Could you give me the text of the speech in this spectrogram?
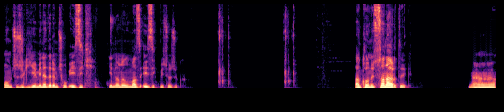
Oğlum çocuk yemin ederim çok ezik. İnanılmaz ezik bir çocuk. Lan konuşsana artık. Aa,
